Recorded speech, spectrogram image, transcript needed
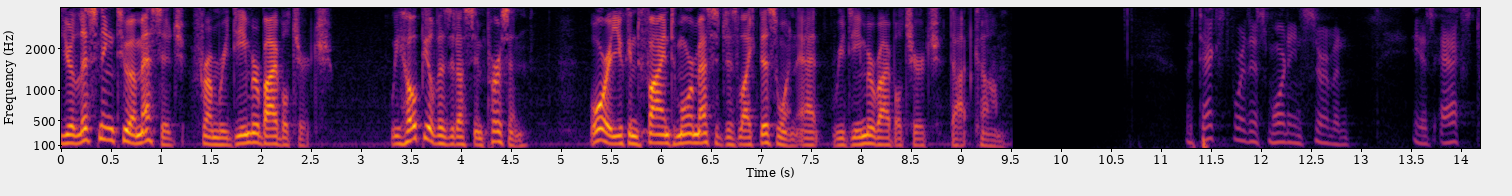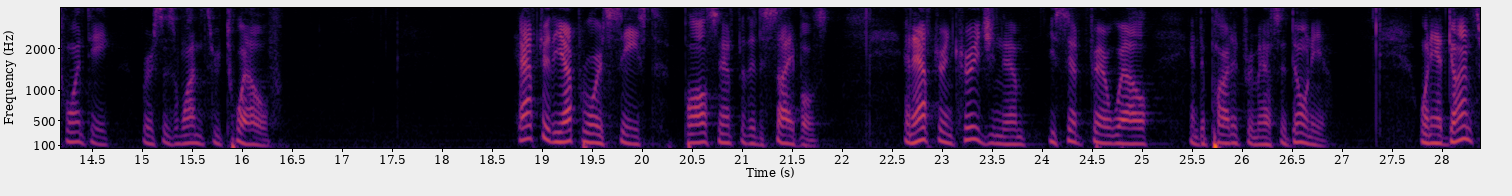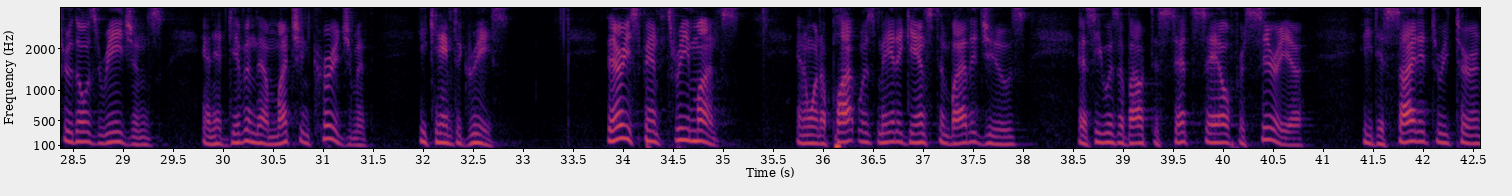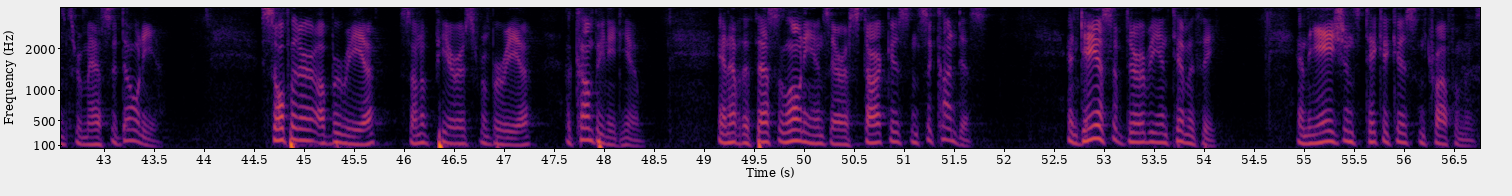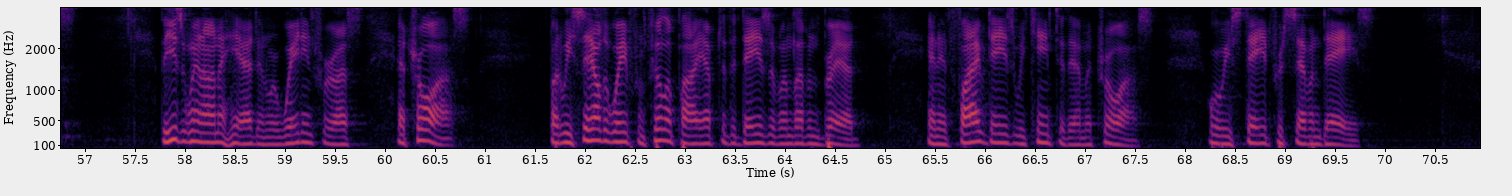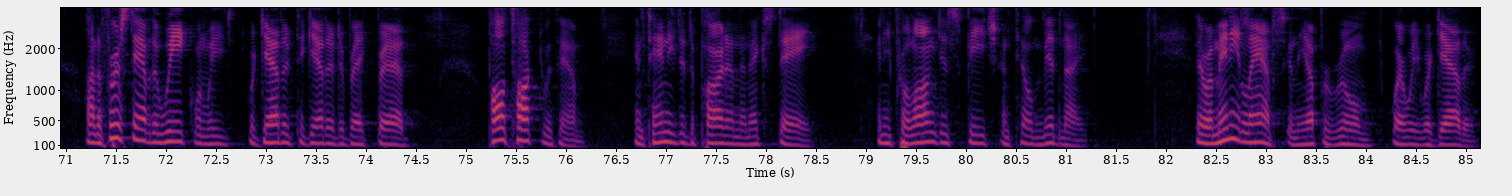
You're listening to a message from Redeemer Bible Church. We hope you'll visit us in person, or you can find more messages like this one at redeemerbiblechurch.com. The text for this morning's sermon is Acts 20, verses 1 through 12. After the uproar ceased, Paul sent for the disciples, and after encouraging them, he said farewell and departed for Macedonia. When he had gone through those regions, and had given them much encouragement, he came to Greece. There he spent three months, and when a plot was made against him by the Jews, as he was about to set sail for Syria, he decided to return through Macedonia. Sopater of Berea, son of Pyrrhus from Berea, accompanied him, and of the Thessalonians Aristarchus and Secundus, and Gaius of Derbe and Timothy, and the Asians Tychicus and Trophimus. These went on ahead and were waiting for us at Troas. But we sailed away from Philippi after the days of unleavened bread, and in five days we came to them at Troas, where we stayed for seven days. On the first day of the week, when we were gathered together to break bread, Paul talked with them, intending to depart on the next day, and he prolonged his speech until midnight. There were many lamps in the upper room where we were gathered,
